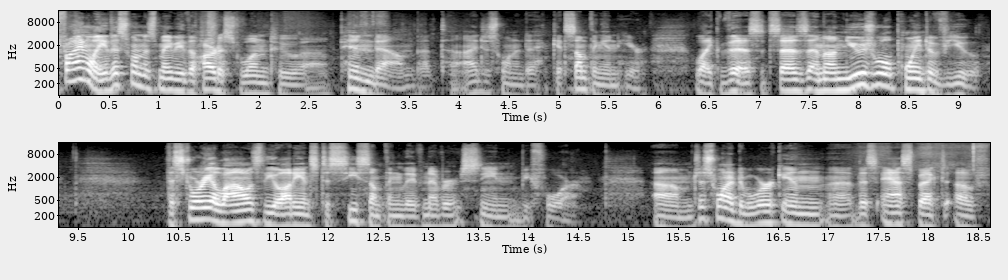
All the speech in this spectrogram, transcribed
finally, this one is maybe the hardest one to uh, pin down, but uh, I just wanted to get something in here like this. It says, an unusual point of view. The story allows the audience to see something they've never seen before. Um, just wanted to work in uh, this aspect of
